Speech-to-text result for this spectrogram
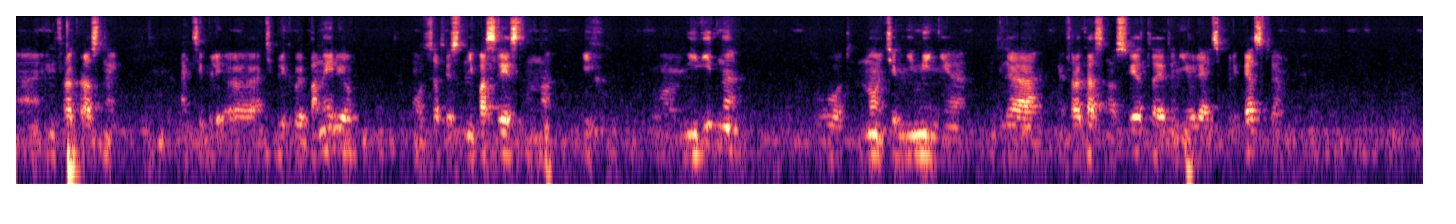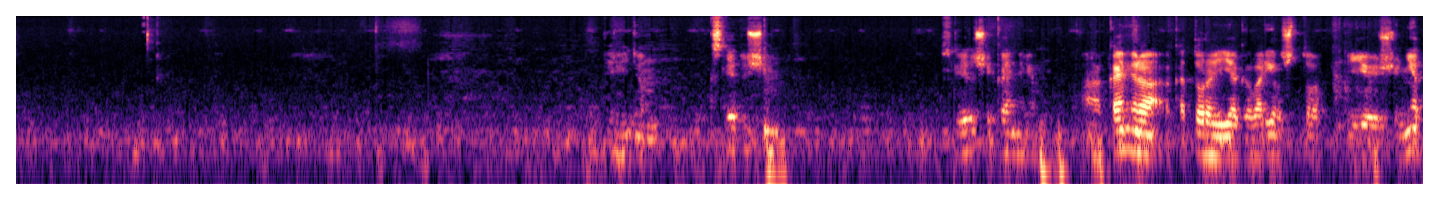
а, инфракрасной антибликовой панелью. Вот, соответственно, непосредственно их не видно, вот, но тем не менее для инфракрасного света это не является препятствием. Перейдем к следующему следующей камере. А камера, о которой я говорил, что ее еще нет,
